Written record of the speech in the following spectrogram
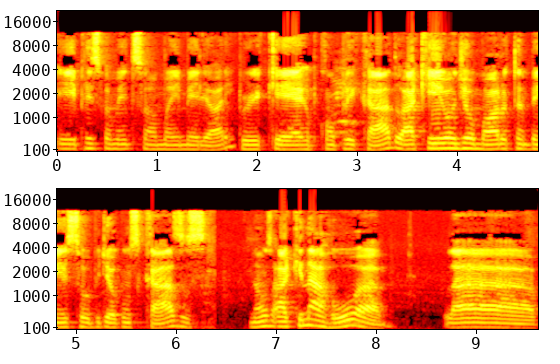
e principalmente sua mãe melhorem, porque é complicado. Aqui onde eu moro também soube de alguns casos. Não, aqui na rua, lá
